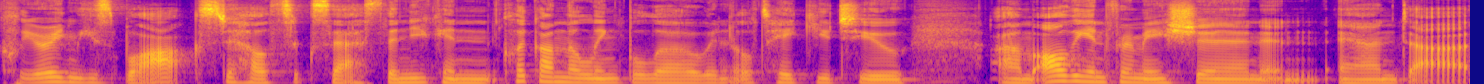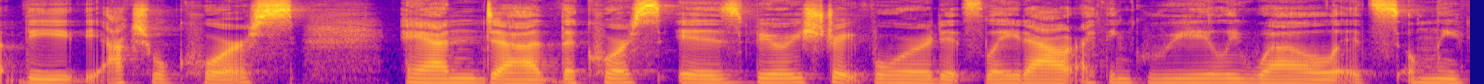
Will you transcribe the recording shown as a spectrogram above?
clearing these blocks to health success, then you can click on the link below and it'll take you to um, all the information and, and uh, the, the actual course. And uh, the course is very straightforward. It's laid out, I think, really well. It's only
